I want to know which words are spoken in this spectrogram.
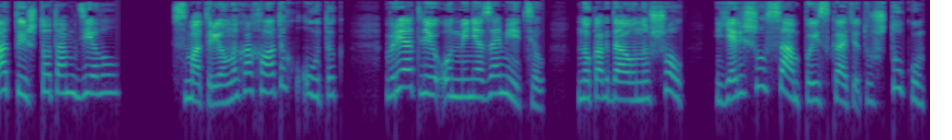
«А ты что там делал?» Смотрел на хохлатых уток. Вряд ли он меня заметил, но когда он ушел, я решил сам поискать эту штуку,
